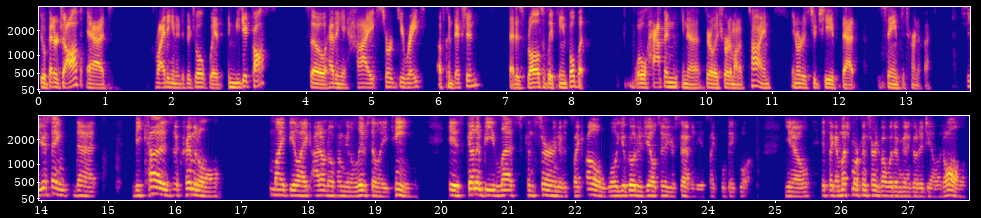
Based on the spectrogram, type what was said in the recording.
do a better job at providing an individual with immediate costs. So having a high certainty rate of conviction that is relatively painful, but will happen in a fairly short amount of time in order to achieve that same deterrent effect. So you're saying that because a criminal might be like, I don't know if I'm going to live till 18, is going to be less concerned if it's like, oh, well, you'll go to jail till you're 70. It's like, well, big whoop. You know, it's like I'm much more concerned about whether I'm going to go to jail at all.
